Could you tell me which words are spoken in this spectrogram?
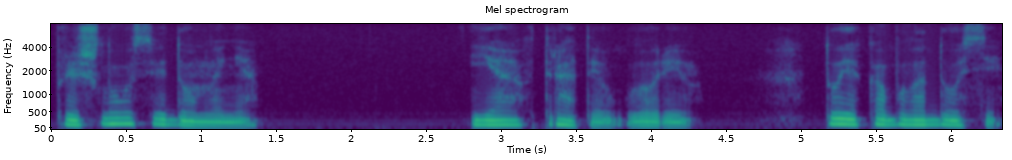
прийшло усвідомлення. Я втратив Глорію, ту, яка була досі,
